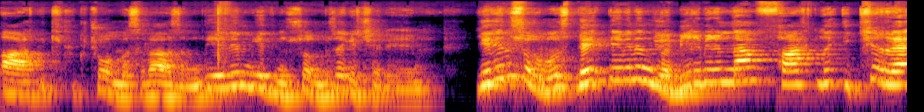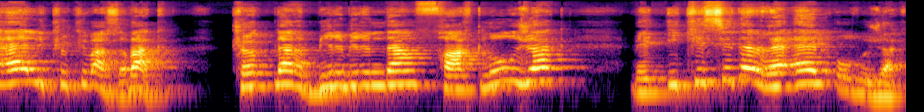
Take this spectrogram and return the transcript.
artı 2 kök 3 olması lazım diyelim. 7. sorumuza geçelim. 7. sorumuz denkleminin diyor birbirinden farklı iki reel kökü varsa bak kökler birbirinden farklı olacak ve ikisi de reel olacak.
